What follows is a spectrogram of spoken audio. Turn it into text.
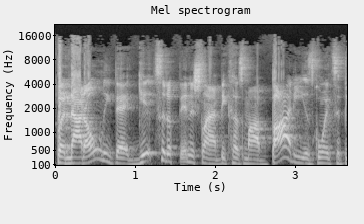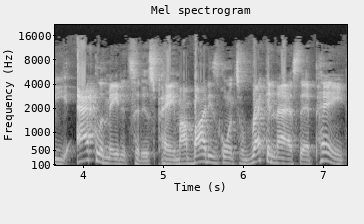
But not only that, get to the finish line because my body is going to be acclimated to this pain. My body is going to recognize that pain.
